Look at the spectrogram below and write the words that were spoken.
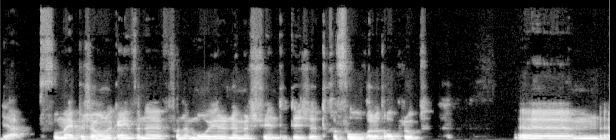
ja, voor mij persoonlijk een van de, van de mooiere nummers vindt. Het is het gevoel wat het oproept. Ehm,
